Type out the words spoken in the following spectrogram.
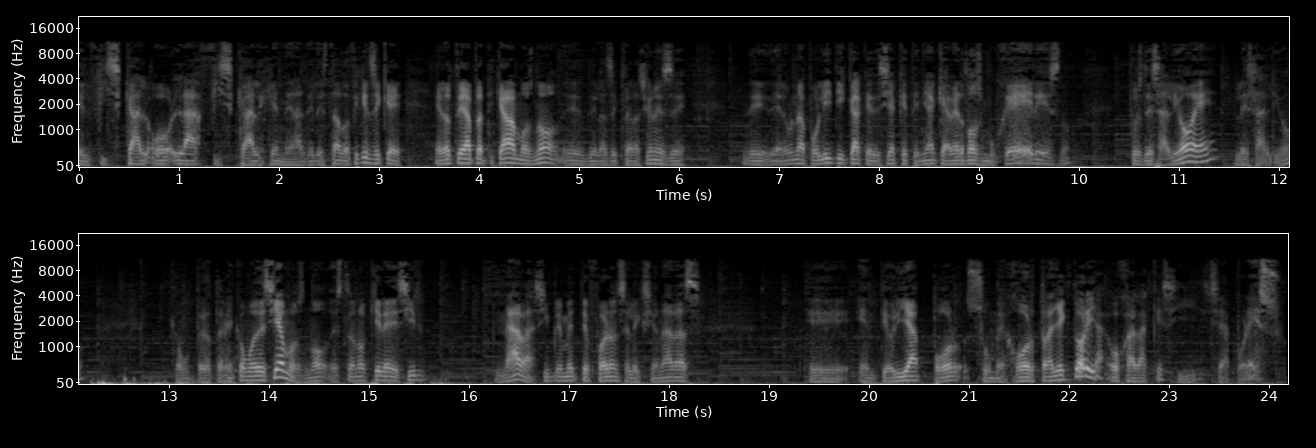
el fiscal o la fiscal general del Estado. Fíjense que el otro día platicábamos, ¿no? Eh, de, las declaraciones de, de, alguna política que decía que tenía que haber dos mujeres, ¿no? Pues le salió, ¿eh? Le salió. Como, pero también como decíamos, no, esto no quiere decir nada, simplemente fueron seleccionadas eh, en teoría por su mejor trayectoria. Ojalá que sí sea por eso.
